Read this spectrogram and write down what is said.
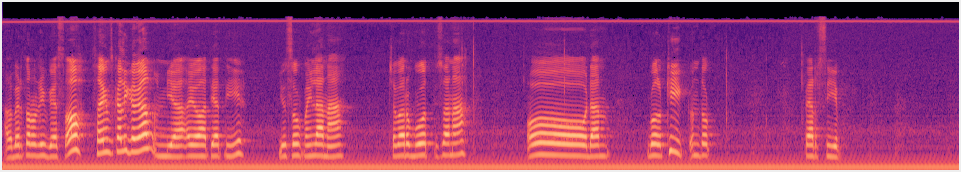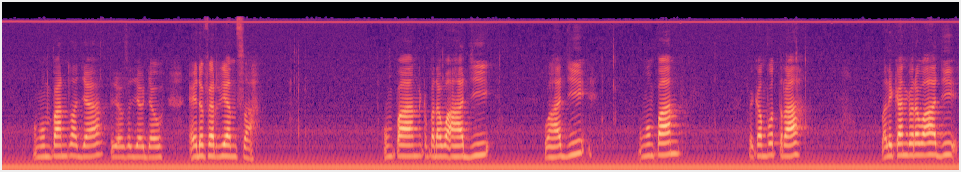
Alberto Rodriguez, oh sayang sekali gagal. Dia, ayo hati-hati. Yusuf Mailana, coba rebut di sana. Oh dan gol kick untuk Persib mengumpan saja tidak usah jauh-jauh Edo Ferdiansa umpan kepada Wak Haji Wak Haji mengumpan Beckham Putra balikan kepada Wak Haji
